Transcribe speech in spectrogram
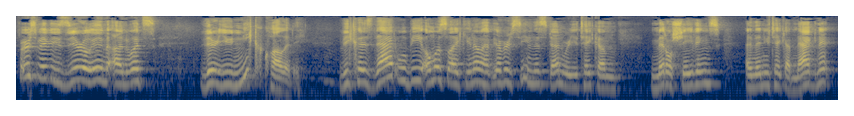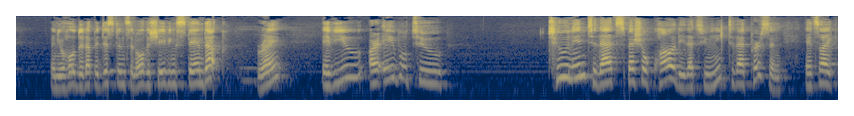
First, maybe zero in on what's their unique quality. Because that will be almost like, you know, have you ever seen this done where you take um, metal shavings and then you take a magnet and you hold it up a distance and all the shavings stand up, right? If you are able to tune into that special quality that's unique to that person, it's like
